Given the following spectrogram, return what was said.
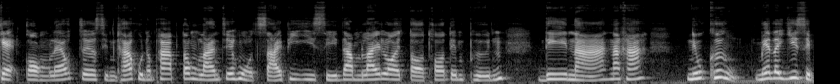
แกะกล่องแล้วเจอสินค้าคุณภาพต้องร้านเจโหดสาย PE สีดำไร้รอยต่อทอเต็มผืน ดีหนานะคะ นิ้วครึ่งเม็ดละ20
